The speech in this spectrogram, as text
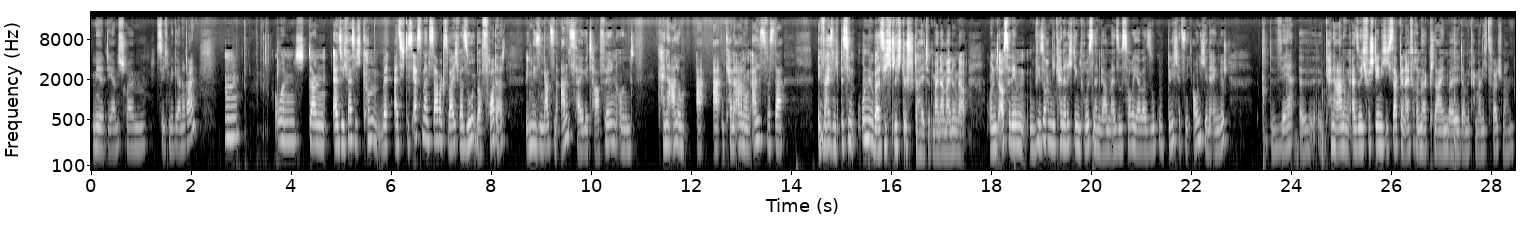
mir DMs schreiben, ziehe ich mir gerne rein. Mm. Und dann, also ich weiß nicht, komm, als ich das erste Mal in Starbucks war, ich war so überfordert wegen diesen ganzen Anzeigetafeln und keine Ahnung, keine Ahnung, alles, was da, ich weiß nicht, bisschen unübersichtlich gestaltet, meiner Meinung nach. Und außerdem, wieso haben die keine richtigen Größenangaben? Also, sorry, aber so gut bin ich jetzt nicht, auch nicht in Englisch. Wer, äh, keine Ahnung, also ich verstehe nicht, ich sage dann einfach immer klein, weil damit kann man nichts falsch machen.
